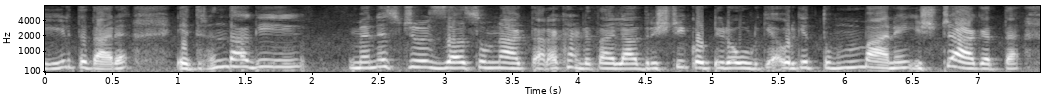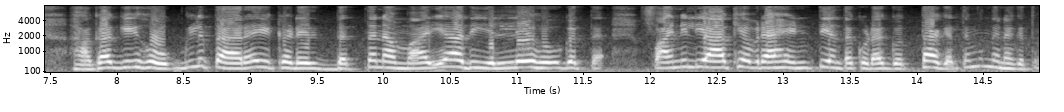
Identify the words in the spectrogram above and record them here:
ಹೇಳ್ತಿದ್ದಾರೆ. ಇದರಿಂದಾಗಿ ಮಿನಿಸ್ಟರ್ಸ್ ಸುಮ್ಮನೆ ಆಗ್ತಾರೆ. ಖಂಡಿತ ಇಲ್ಲ, ದೃಷ್ಟಿ ಕೊಟ್ಟಿರೋ ಹುಡುಗಿ ಅವ್ರಿಗೆ ತುಂಬಾ ಇಷ್ಟ ಆಗತ್ತೆ. ಹಾಗಾಗಿ ಹೋಗ್ಲತ್ತಾರೆ ಈ ಕಡೆ ದತ್ತನ ಮರ್ಯಾದೆ ಎಲ್ಲೇ ಹೋಗುತ್ತೆ. ಫೈನಲಿ ಆಕೆ ಅವರ ಹೆಂಡತಿ ಅಂತ ಕೂಡ ಗೊತ್ತಾಗತ್ತೆ. ಮುಂದೇನಾಗುತ್ತೆ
